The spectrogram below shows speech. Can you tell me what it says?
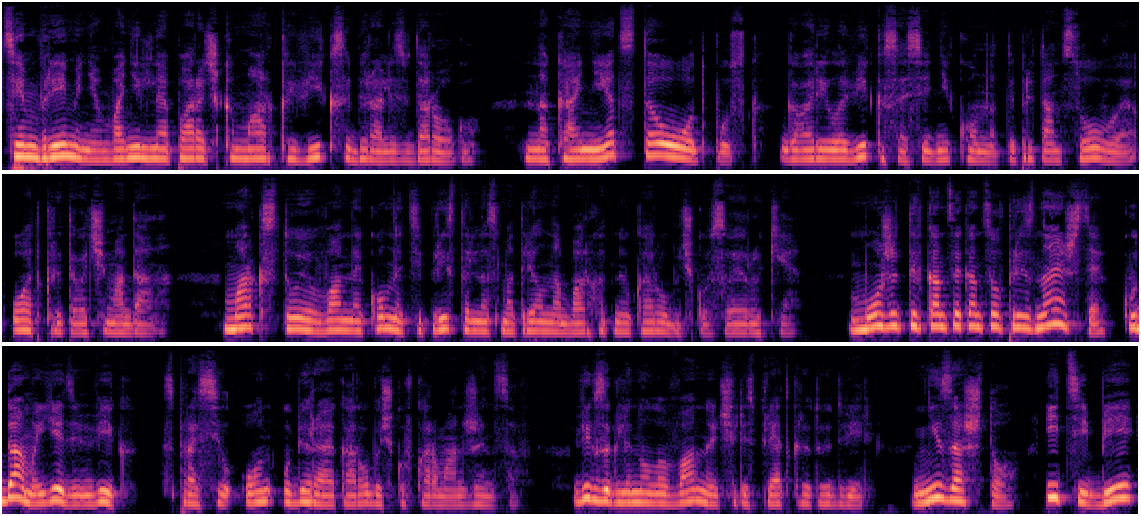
Тем временем ванильная парочка Марк и Вик собирались в дорогу. «Наконец-то отпуск!» — говорила Вика из соседней комнаты, пританцовывая у открытого чемодана. Марк, стоя в ванной комнате, пристально смотрел на бархатную коробочку в своей руке. «Может, ты в конце концов признаешься, куда мы едем, Вик?» — спросил он, убирая коробочку в карман джинсов. Вик заглянула в ванную через приоткрытую дверь. «Ни за что. И тебе,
